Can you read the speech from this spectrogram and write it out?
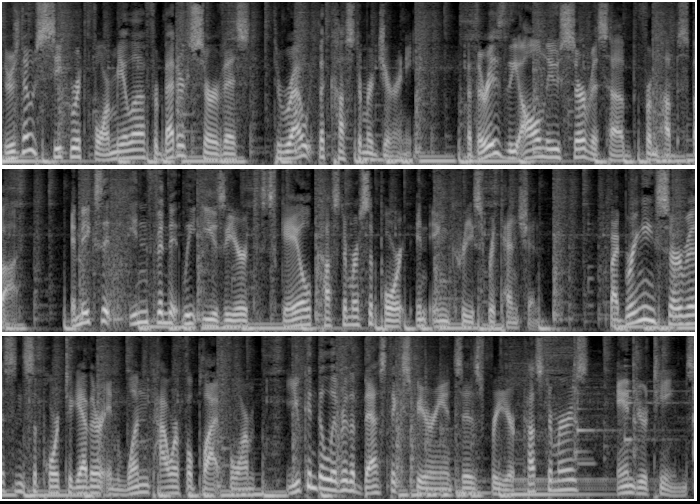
There's no secret formula for better service throughout the customer journey, but there is the all new Service Hub from HubSpot. It makes it infinitely easier to scale customer support and increase retention. By bringing service and support together in one powerful platform, you can deliver the best experiences for your customers and your teams.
